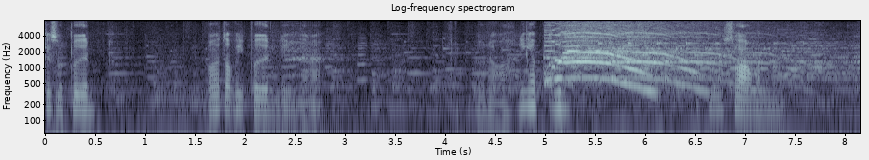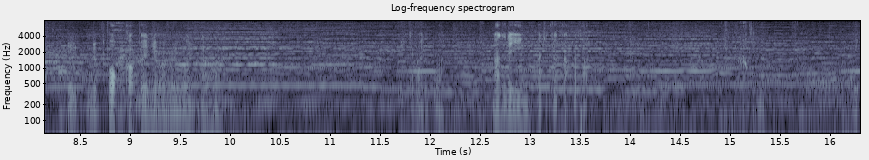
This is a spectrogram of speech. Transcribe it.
กระสุนปืนเพราะต้องมีปืนดินั่นน่ะดูหน่อยวะนี่ไงปืนลูกซองมันในปกกับไอ้นี่มันไม่เหมือนกันวะนี่ทำไมวะน่าจะได้ยิงน่าจะเกิดการประทะจริงอะเฮ้ย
